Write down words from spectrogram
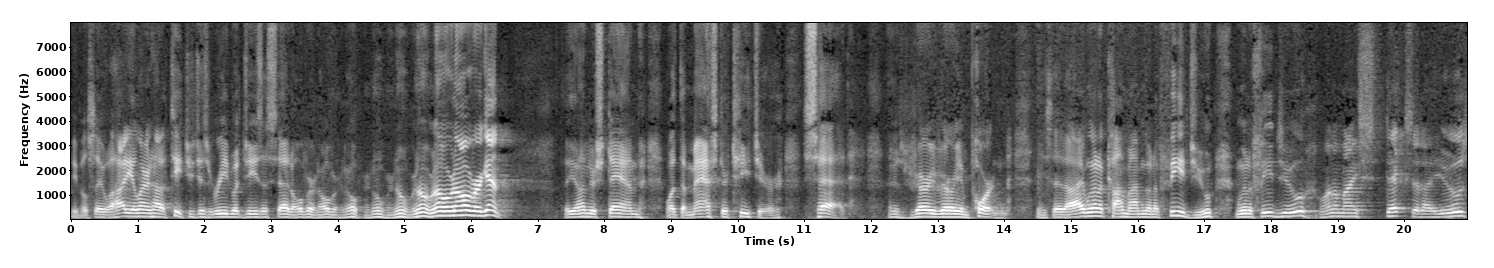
People say, well, how do you learn how to teach? You just read what Jesus said over and over and over and over and over and over and over and over again. So you understand what the master teacher said. And it's very, very important. He said, I'm going to come, and I'm going to feed you. I'm going to feed you. One of my sticks that I use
